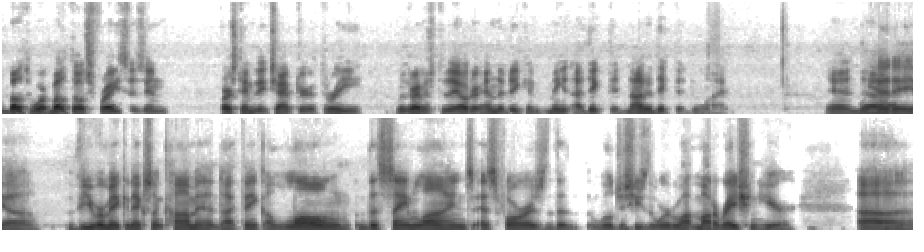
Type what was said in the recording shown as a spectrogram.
both both those phrases in First Timothy chapter three, with reference to the elder and the deacon, mean addicted, not addicted to wine. And we had uh, a uh, viewer make an excellent comment. I think along the same lines as far as the we'll just use the word moderation here. Uh,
